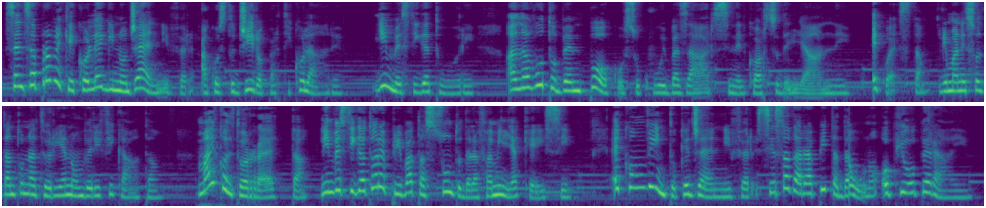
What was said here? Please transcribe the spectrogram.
Senza prove che colleghino Jennifer a questo giro particolare, gli investigatori hanno avuto ben poco su cui basarsi nel corso degli anni, e questa rimane soltanto una teoria non verificata. Michael Torretta, l'investigatore privato assunto dalla famiglia Casey, è convinto che Jennifer sia stata rapita da uno o più operai.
